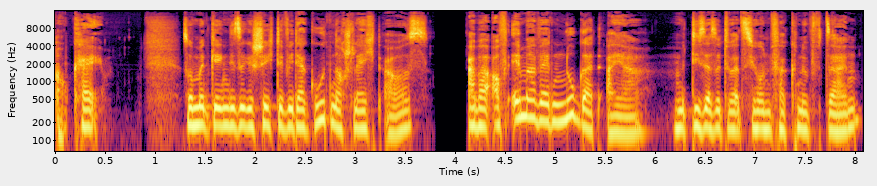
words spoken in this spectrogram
Okay. Somit ging diese Geschichte weder gut noch schlecht aus. Aber auf immer werden Nougat-Eier mit dieser Situation verknüpft sein.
